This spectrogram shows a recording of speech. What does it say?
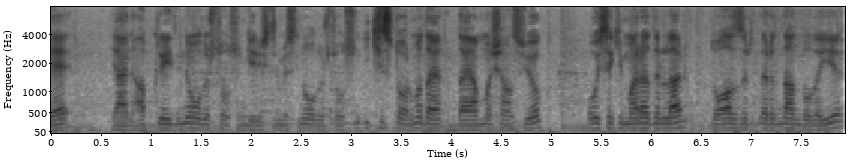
Ve yani upgrade'i ne olursa olsun, geliştirmesi ne olursa olsun iki storm'a day- dayanma şansı yok. Oysa ki Marauder'lar doğal zırhlarından dolayı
